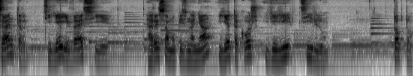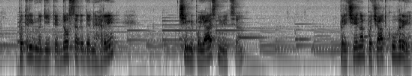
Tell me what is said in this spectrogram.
Центр цієї версії гри самопізнання є також її ціллю. Тобто потрібно дійти до середини гри, чим і пояснюється причина початку гри.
